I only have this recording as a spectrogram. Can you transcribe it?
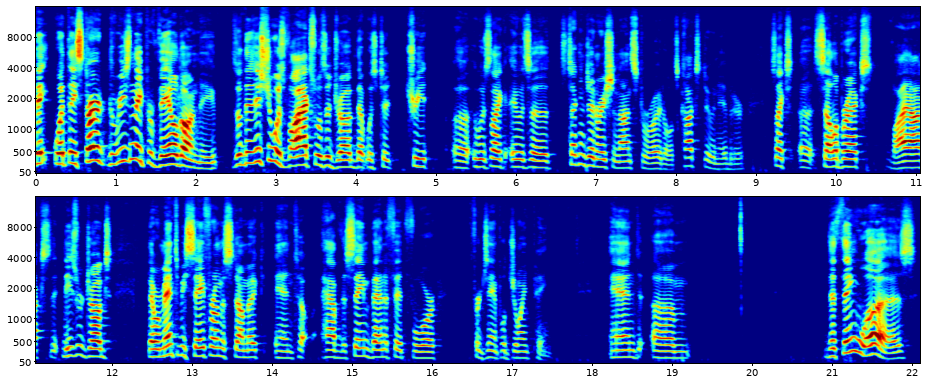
they, what they started, the reason they prevailed on me, so the issue was Vioxx was a drug that was to treat, uh, it was like, it was a second generation non-steroidal. It's COX-2 inhibitor. It's like uh, Celebrex, Vioxx. These were drugs that were meant to be safer on the stomach and to have the same benefit for, for example, joint pain. And um, the thing was,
